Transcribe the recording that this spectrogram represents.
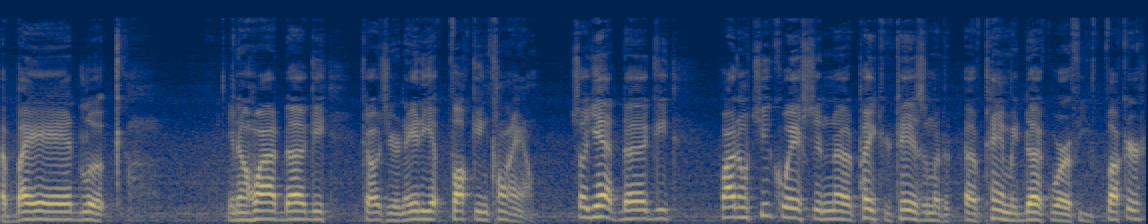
a bad look. You know why, Dougie? Because you're an idiot fucking clown. So, yeah, Dougie, why don't you question uh, the patriotism of, of Tammy Duckworth, you fucker?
